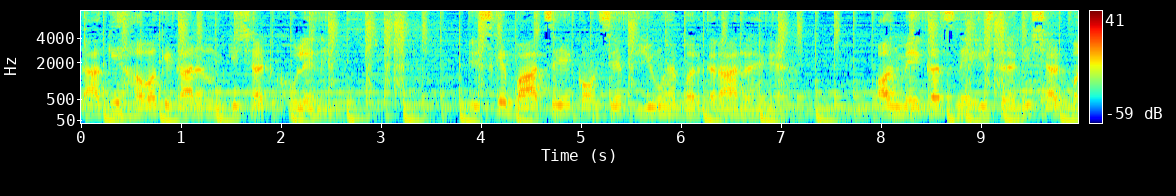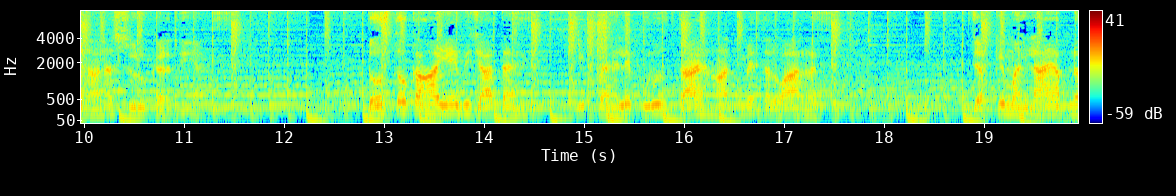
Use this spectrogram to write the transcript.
ताकि हवा के कारण उनकी शर्ट खुले नहीं। इसके बाद से ये कॉन्सेप्ट यूँ है, बरकरार रह गया और मेकर्स ने इस तरह की शर्ट बनाना शुरू कर दिया दोस्तों, कहा यह भी जाता है कि पहले पुरुष दाएँ हाथ में तलवार रखते थे, जबकि महिलाएँ अपने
